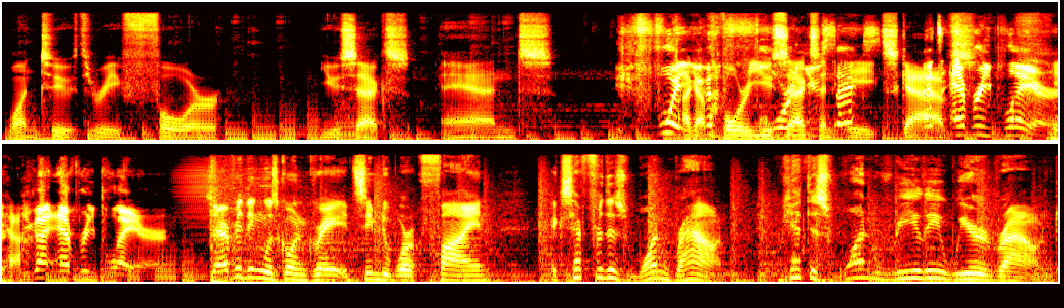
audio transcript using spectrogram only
one, two, three, four USECs and Wait, I you got four USECs and eight scavs. That's every player. Yeah. You got every player. So everything was going great. It seemed to work fine, except for this one round. We had this one really weird round.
